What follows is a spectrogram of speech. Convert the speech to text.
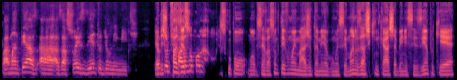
para manter as, as ações dentro de um limite. É, deixa eu fazer isso, no... desculpa uma observação que teve uma imagem também algumas semanas, acho que encaixa bem nesse exemplo, que é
